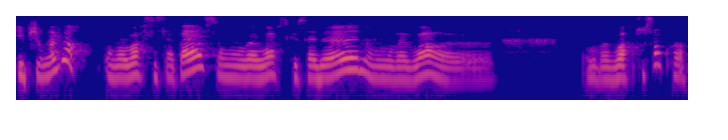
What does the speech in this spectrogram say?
et puis on va voir. On va voir si ça passe, on va voir ce que ça donne, on va voir, on va voir tout ça quoi.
